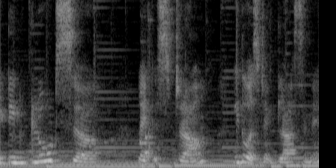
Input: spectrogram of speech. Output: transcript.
it includes like straw ಇದು ಅಷ್ಟೇ ಗ್ಲಾಸನ್ನೇ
